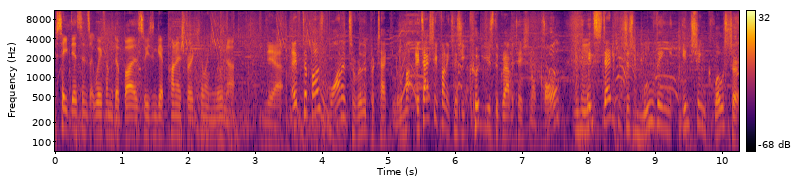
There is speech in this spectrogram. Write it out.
safe distance away from Dabuz so he doesn't get punished for killing Luma. Yeah. If Dabuz wanted to really protect Luma, it's actually funny because he could use the gravitational pull. Mm-hmm. Instead, he's just moving, inching closer,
